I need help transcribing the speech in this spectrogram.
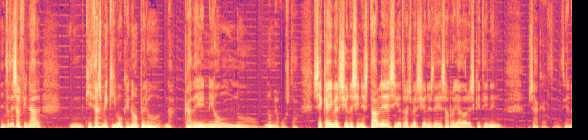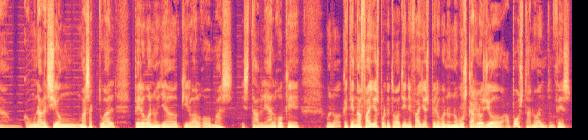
Entonces al final mm, quizás me equivoque no pero nah, KDE Neon no, no me gusta. Sé que hay versiones inestables y otras versiones de desarrolladores que tienen o sea que funcionan con una versión más actual pero bueno yo quiero algo más estable algo que bueno que tenga fallos porque todo tiene fallos pero bueno no buscarlos yo a posta no entonces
